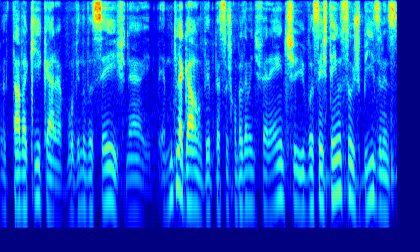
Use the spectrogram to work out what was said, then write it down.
eu estava aqui, cara, ouvindo vocês, né? É muito legal ver pessoas completamente diferentes e vocês têm os seus business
